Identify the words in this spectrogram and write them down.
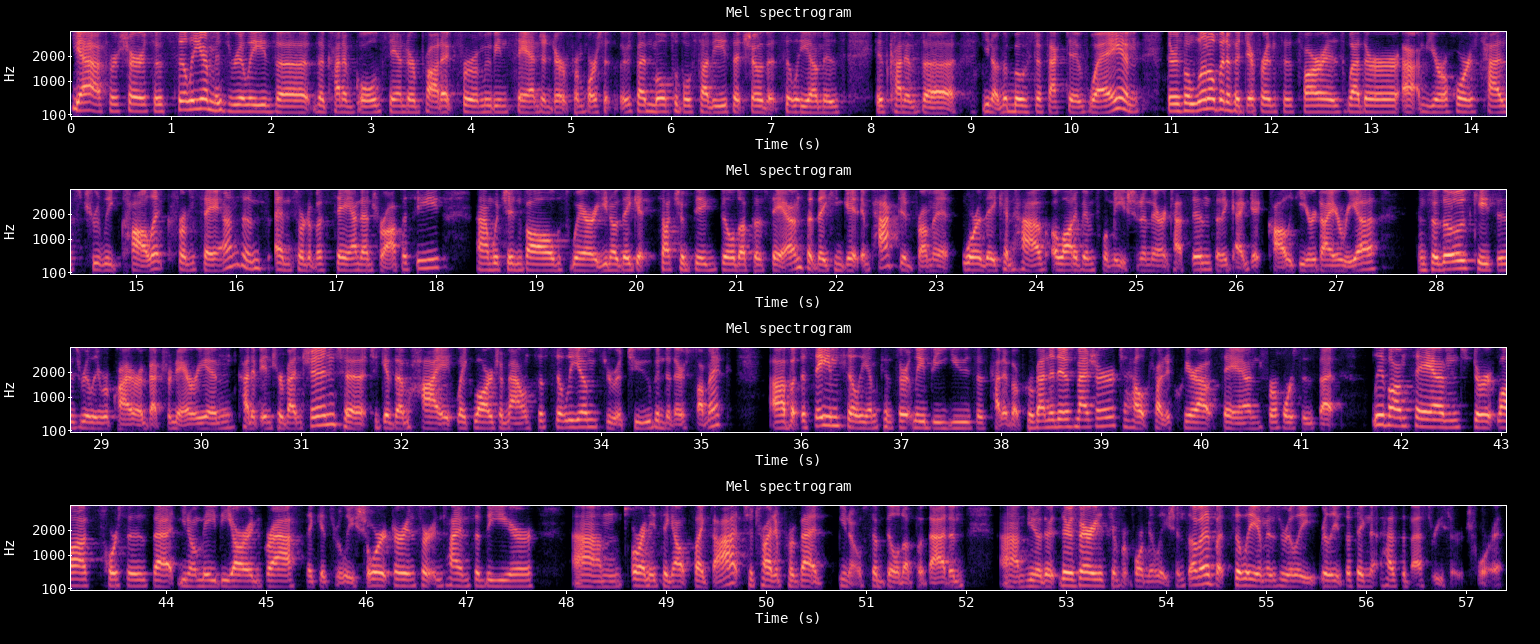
Yeah, for sure. So psyllium is really the the kind of gold standard product for removing sand and dirt from horses. There's been multiple studies that show that psyllium is is kind of the you know the most effective way. And there's a little bit of a difference as far as whether um, your horse has truly colic from sand and and sort of a sand enteropathy, um, which involves where you know they get such a big buildup of sand that they can get impacted from it, or they can have a lot of inflammation in their intestines and again get colicky or diarrhea. And so those cases really require a veterinarian kind of intervention to, to give them high, like large amounts of psyllium through a tube into their stomach. Uh, but the same psyllium can certainly be used as kind of a preventative measure to help try to clear out sand for horses that live on sand, dirt lots, horses that, you know, maybe are in grass that gets really short during certain times of the year. Um, or anything else like that to try to prevent, you know, some buildup of that. And, um, you know, there, there's various different formulations of it, but psyllium is really, really the thing that has the best research for it.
